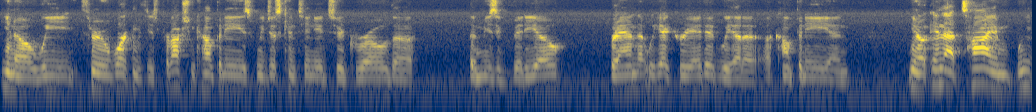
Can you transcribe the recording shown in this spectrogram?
you know we through working with these production companies, we just continued to grow the the music video brand that we had created. We had a, a company, and you know in that time we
